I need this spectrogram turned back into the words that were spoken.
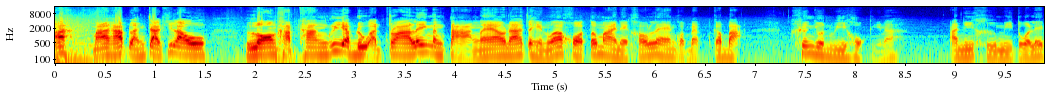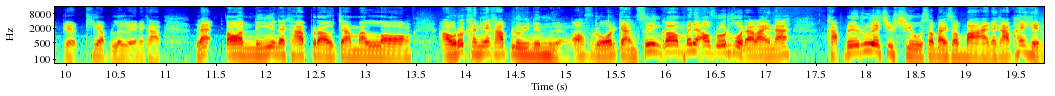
อะมาครับหลังจากที่เราลองขับทางเรียบดูอัตราเร่งต่างๆ แล้วนะ จะเห็นว่าคอร์เตอร์ไมล์เนี่ยเขาแรงกว่าแบบกระบะเครื่องยนต์ V6 อีกนะ อันนี้คือมีตัวเลขเปรียบเทียบเลยนะครับ และตอนนี้นะครับเราจะมาลองเอารถคันนี้ครับลุยในเหมืองออฟโรดกัน ซึ่งก็ไม่ได้ออฟโรดโหดอะไรนะขับเรื่อยๆ ชิวๆ สบายๆ นะครับ ให้เห็น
